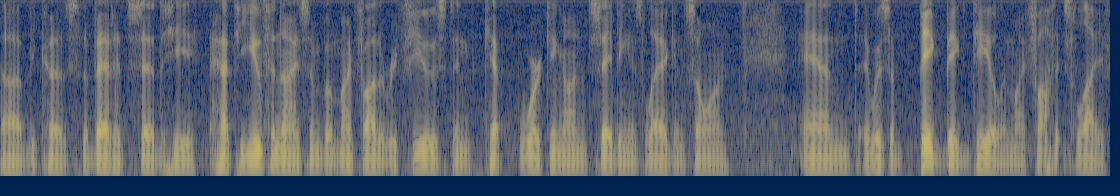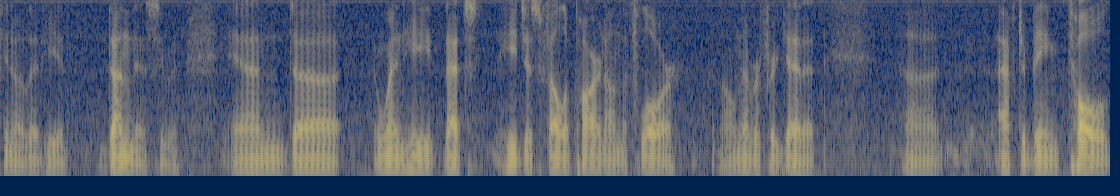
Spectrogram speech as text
uh, because the vet had said he had to euthanize him, but my father refused and kept working on saving his leg and so on. And it was a big, big deal in my father's life, you know, that he had done this. and uh, when he that's he just fell apart on the floor. I'll never forget it uh, after being told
